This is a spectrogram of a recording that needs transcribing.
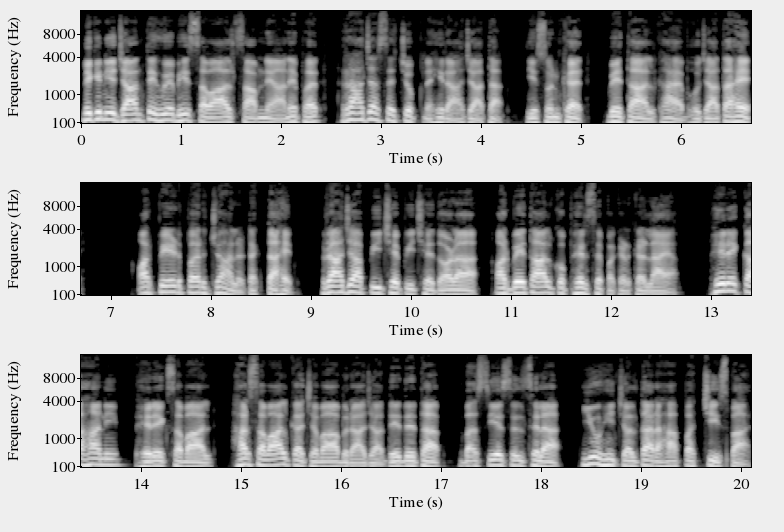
लेकिन ये जानते हुए भी सवाल सामने आने पर राजा से चुप नहीं रह जाता। ये सुनकर बेताल गायब हो जाता है और पेड़ पर जा लटकता है। राजा पीछे पीछे दौड़ा और बेताल को फिर से पकड़कर लाया। फिर एक कहानी, फिर एक सवाल। हर सवाल का जवाब राजा दे देता। बस ये सिलसिला यूँ ही चलता रहा पच्चीस बार।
